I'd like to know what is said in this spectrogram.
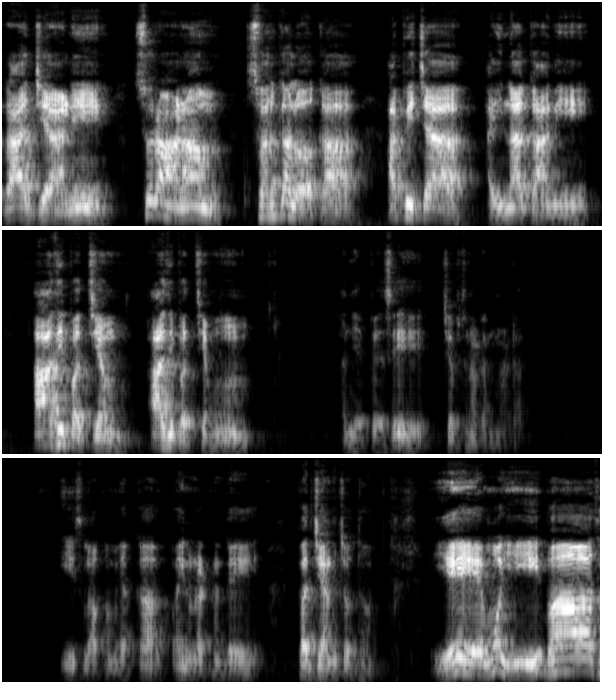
రాజ్యాన్ని సురాణం స్వర్గలోక అపిచ అయినా కానీ ఆధిపత్యం ఆధిపత్యము అని చెప్పేసి చెప్తున్నాడు అనమాట ఈ శ్లోకం యొక్క పైన ఉన్నటువంటి పద్యాన్ని చూద్దాం. ఏమో ఈ బాధ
